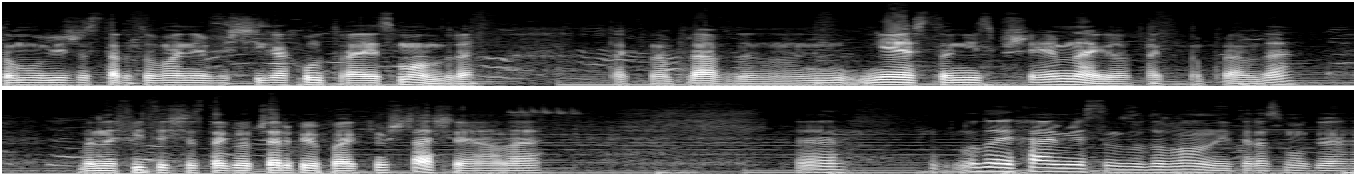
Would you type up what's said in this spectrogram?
Kto mówi, że startowanie w wyścigach ultra jest mądre? Tak naprawdę, no, nie jest to nic przyjemnego tak naprawdę. Benefity się z tego czerpie po jakimś czasie, ale e, no dojechałem, jestem zadowolony i teraz mogę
